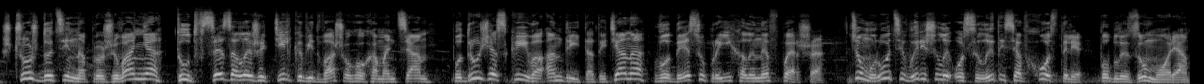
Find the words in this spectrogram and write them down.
Що ж до цін на проживання, тут все залежить тільки від вашого гаманця. Подружжя з Києва Андрій та Тетяна в Одесу приїхали не вперше. В цьому році вирішили оселитися в хостелі поблизу моря.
